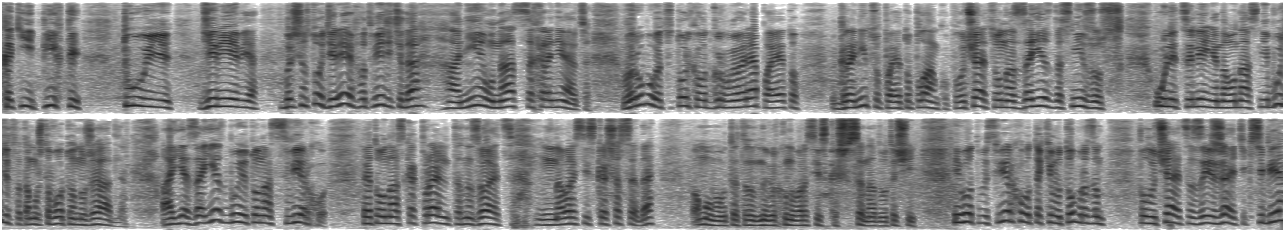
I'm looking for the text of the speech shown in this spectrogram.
какие пихты, туи, деревья. Большинство деревьев, вот видите, да, они у нас сохраняются. Вырубываются только, вот, грубо говоря, по эту границу, по эту планку. Получается, у нас заезда снизу с улицы Ленина у нас не будет, потому что вот он уже Адлер. А заезд будет у нас сверху. Это у нас, как правильно-то называется, Новороссийское шоссе, да? По-моему, вот это наверху Новороссийское шоссе, надо уточнить. И вот вы сверху вот таким вот образом, получается, заезжаете к себе,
